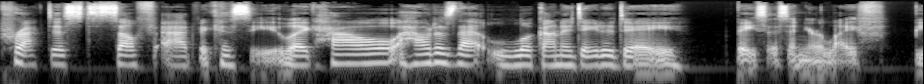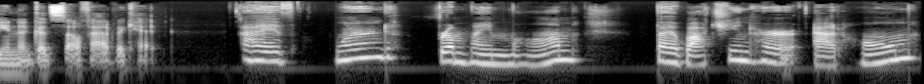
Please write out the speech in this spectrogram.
practiced self-advocacy. Like how how does that look on a day-to-day basis in your life being a good self-advocate? I've learned from my mom by watching her at home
